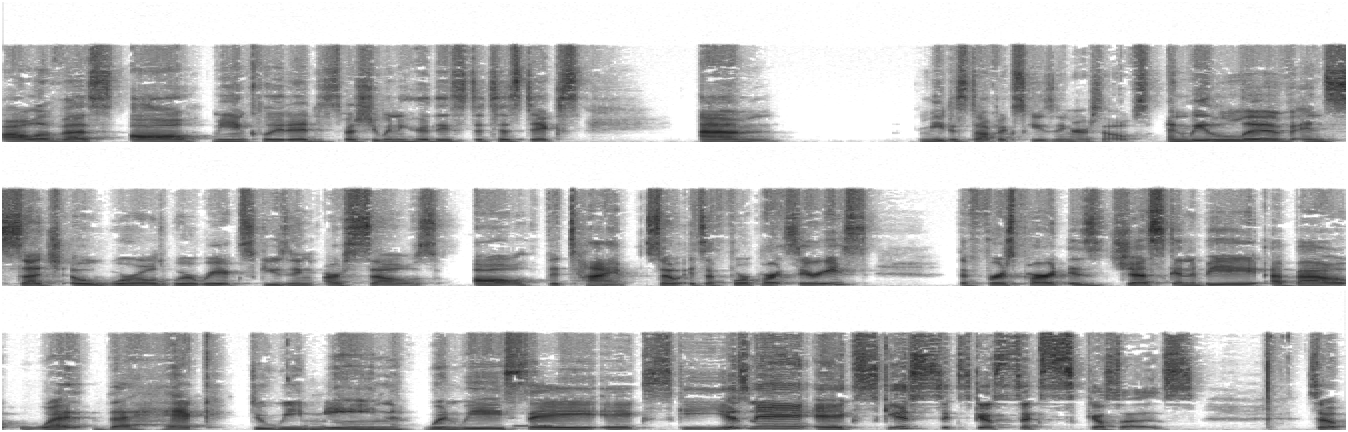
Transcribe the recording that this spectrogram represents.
all of us, all me included, especially when you hear these statistics, um, need to stop excusing ourselves. And we live in such a world where we're excusing ourselves all the time. So it's a four part series. The first part is just going to be about what the heck do we mean when we say excuse me, excuse, excuse, excuses. So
